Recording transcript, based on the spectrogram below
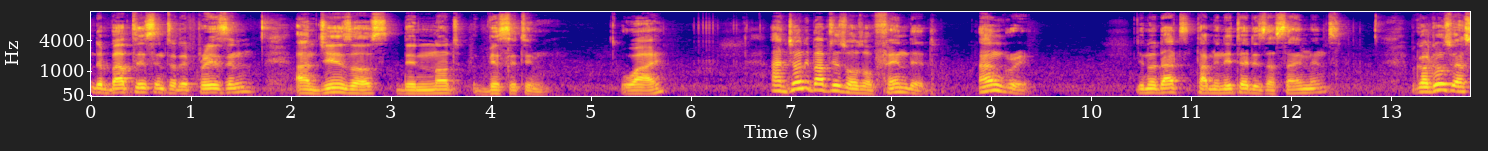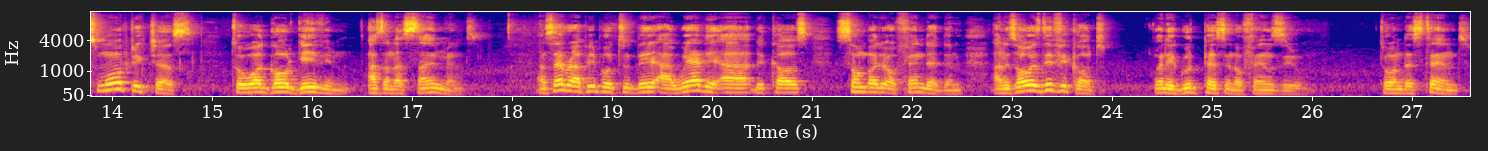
the Baptist into the prison, and Jesus did not visit him. Why? And John the Baptist was offended, angry. You know, that terminated his assignment. Because those were small pictures to what God gave him as an assignment. And several people today are where they are because somebody offended them. And it's always difficult when a good person offends you to understand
